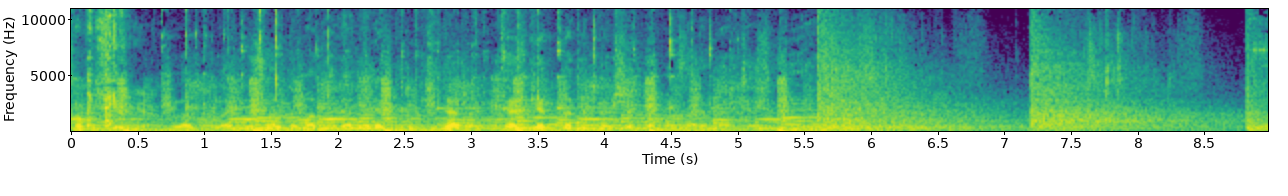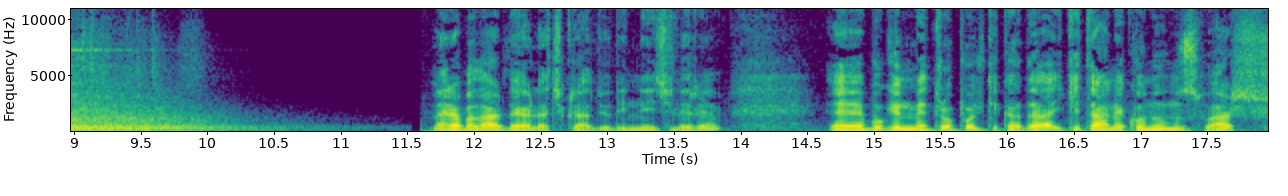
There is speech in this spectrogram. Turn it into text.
Takusu yok ya. kolay kolay boşaltamadı. Yani elektrikçiler terk etmedi Perşembe Pazarı merkezini. Merhabalar değerli Açık Radyo dinleyicileri. Ee, Bugün Metropolitika'da iki tane konuğumuz var.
